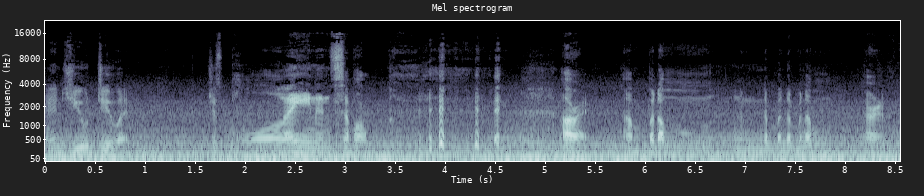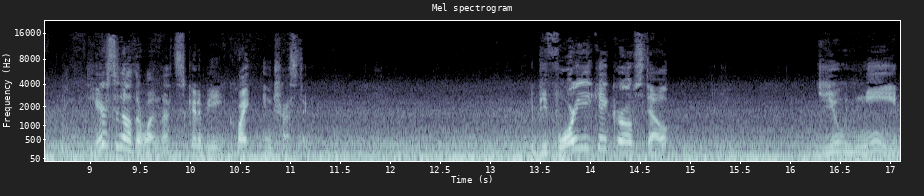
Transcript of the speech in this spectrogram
and you do it. Just plain and simple. All right. Um, but um, all right. Here's another one that's going to be quite interesting. Before you get grossed out, you need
